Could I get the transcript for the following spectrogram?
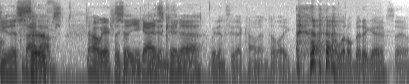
do this side Serve. ops. Oh, we actually So didn't, you we guys didn't could, see that. uh, we didn't see that comment until like a little bit ago. So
